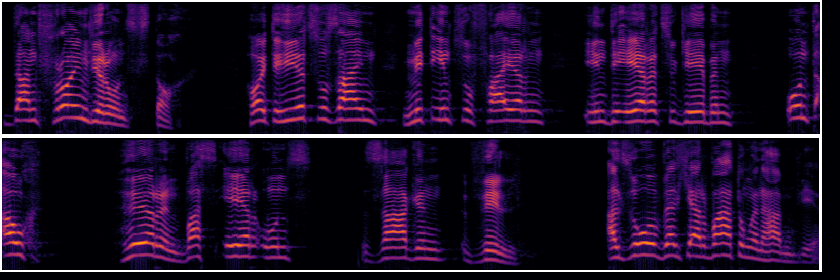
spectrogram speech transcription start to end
dann freuen wir uns doch, heute hier zu sein, mit ihm zu feiern, ihm die Ehre zu geben und auch hören, was er uns sagen will. Also, welche Erwartungen haben wir?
